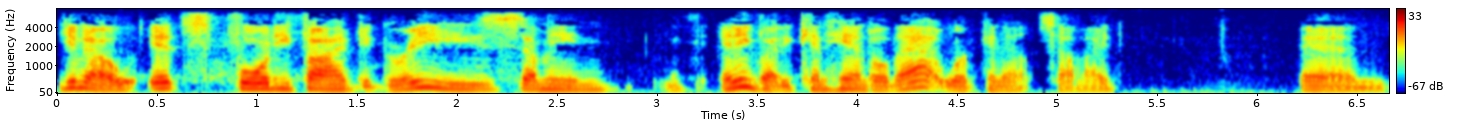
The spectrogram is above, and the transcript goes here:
you know, it's 45 degrees. I mean, anybody can handle that working outside and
